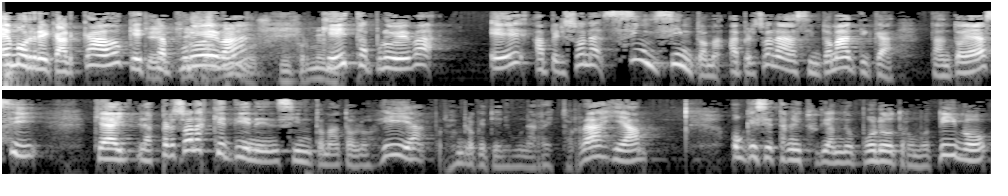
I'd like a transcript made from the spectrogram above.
hemos recargado que esta prueba, que esta prueba es a personas sin síntomas, a personas asintomáticas. Tanto es así que hay las personas que tienen sintomatología, por ejemplo, que tienen una rectorragia, o que se están estudiando por otro motivo,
